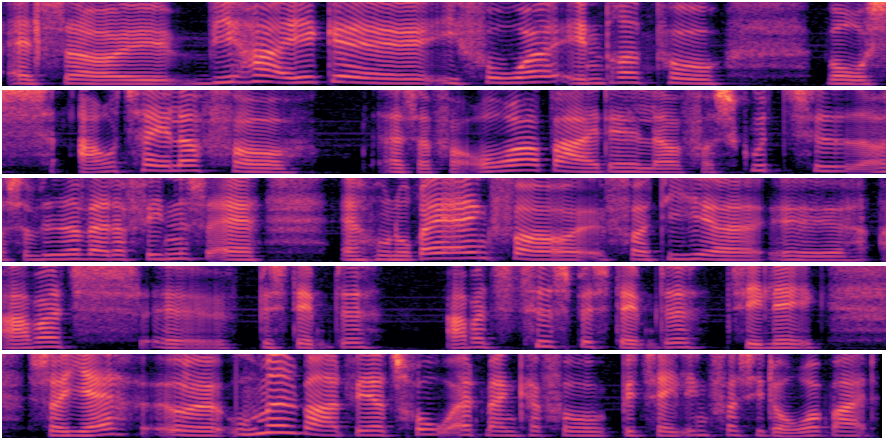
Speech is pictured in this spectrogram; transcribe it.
Altså, øh, vi har ikke øh, i FOA ændret på vores aftaler for altså for overarbejde eller for skudtid og så videre, hvad der findes af, af honorering for, for de her øh, arbejdsbestemte øh, arbejdstidsbestemte tillæg. Så ja, øh, umiddelbart vil jeg tro, at man kan få betaling for sit overarbejde.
